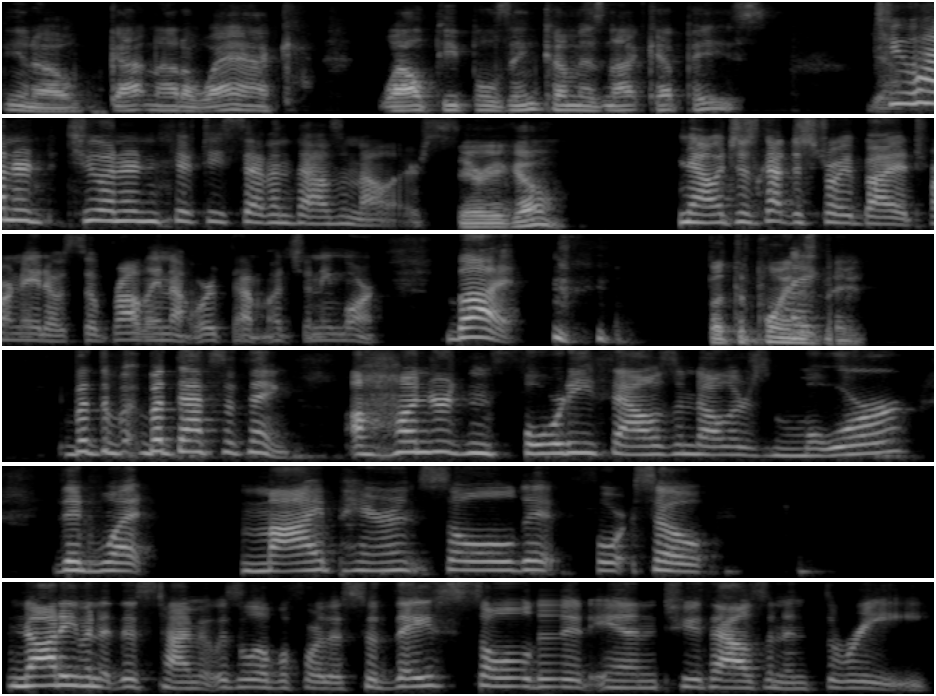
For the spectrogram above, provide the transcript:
you know gotten out of whack while people's income has not kept pace. Yeah. 200 257,000 dollars. There you go. Now it just got destroyed by a tornado, so probably not worth that much anymore. But But the point Like- is made. but the but that's the thing. A hundred and forty thousand dollars more than what my parents sold it for. So not even at this time, it was a little before this. So they sold it in two thousand and three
